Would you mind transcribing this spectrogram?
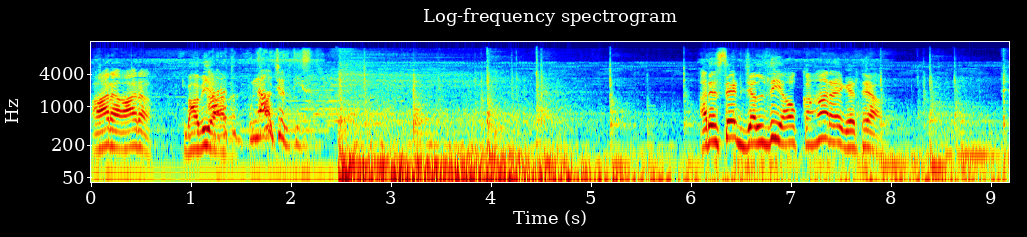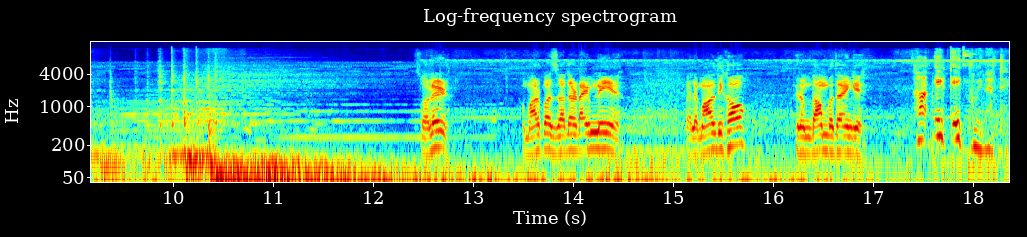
आ रहा आ रहा। भाभी आ आ रहा तो रहा बुलाओ जल्दी से। अरे सेठ जल्दी आओ। कहाँ रह गए थे आप? सॉलिड हमारे पास ज़्यादा टाइम नहीं है। पहले माल दिखाओ फिर हम दाम बताएँगे। हाँ एक एक मिनट।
